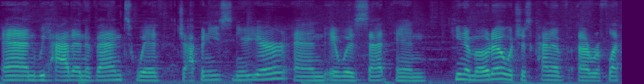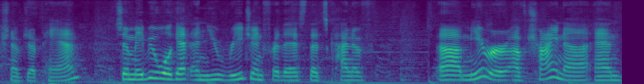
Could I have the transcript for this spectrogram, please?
And we had an event with Japanese New Year, and it was set in Hinamoto, which is kind of a reflection of Japan. So maybe we'll get a new region for this that's kind of a mirror of China, and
